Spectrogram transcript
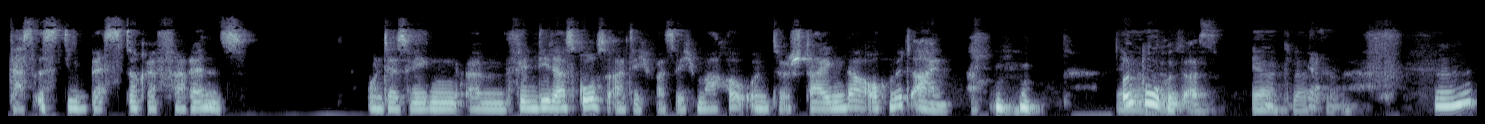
das ist die beste Referenz. Und deswegen ähm, finden die das großartig, was ich mache und äh, steigen da auch mit ein und ja, buchen das. Ja, klasse. Ja. Mhm.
